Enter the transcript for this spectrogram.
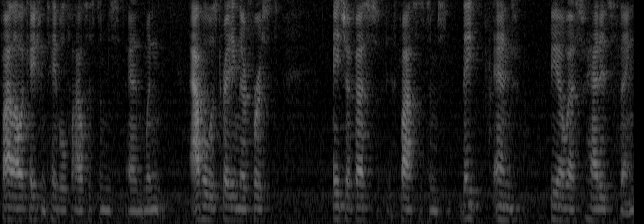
file allocation table file systems, and when Apple was creating their first HFS file systems, they and BeOS had its thing.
